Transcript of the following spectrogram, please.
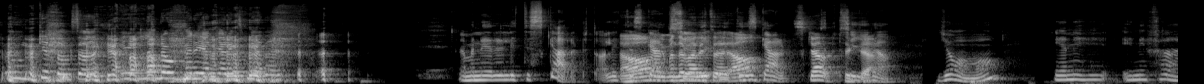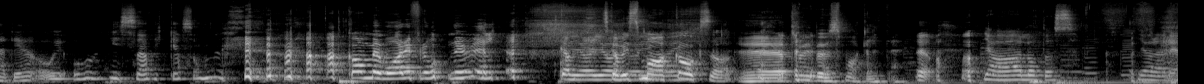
Unket också. Illa nog med rengöringsmedel. Ja, men är det lite skarpt då? Lite Ja, skarp men det var syra- lite- ja, skarpt, skarpt tyckte jag. Ja, är ni, är ni färdiga att att gissa vilka som kommer varifrån nu eller? Ska, Oj, oj, oj, ska vi oj, smaka oj. också? Eh, jag tror vi behöver smaka lite. Ja. Ja, låt oss göra det.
